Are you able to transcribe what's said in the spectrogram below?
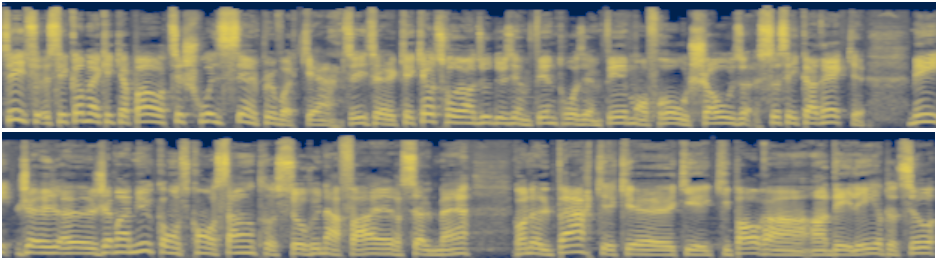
tu sais, c'est comme quelque part, tu sais, choisissez un peu votre camp. Euh, quelqu'un sera rendu au deuxième film, troisième film, on fera autre chose. Ça, c'est correct. Mais euh, j'aimerais mieux qu'on se concentre sur une affaire seulement. Qu'on a le parc qui, part en, délire, tout ça.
